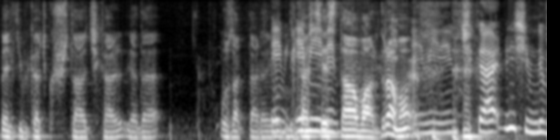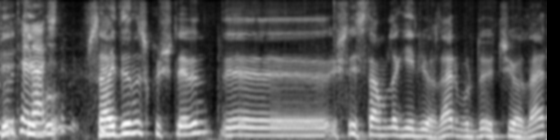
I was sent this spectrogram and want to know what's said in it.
Belki birkaç kuş daha çıkar ya da uzaklarda Em, birkaç eminim. ses daha vardır ama Eminim çıkar şimdi bu Peki telaşla. bu saydığınız kuşların e, işte İstanbul'a geliyorlar, burada ötüyorlar.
